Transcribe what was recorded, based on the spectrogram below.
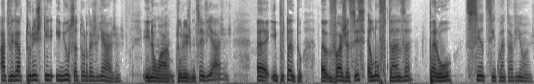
a atividade turística e, e o setor das viagens. E não há turismo sem viagens. Ah, e portanto, ah, veja-se isso, a Lufthansa parou 150 aviões.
